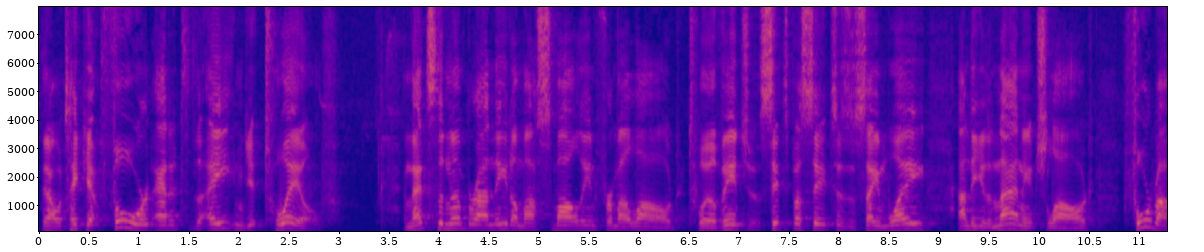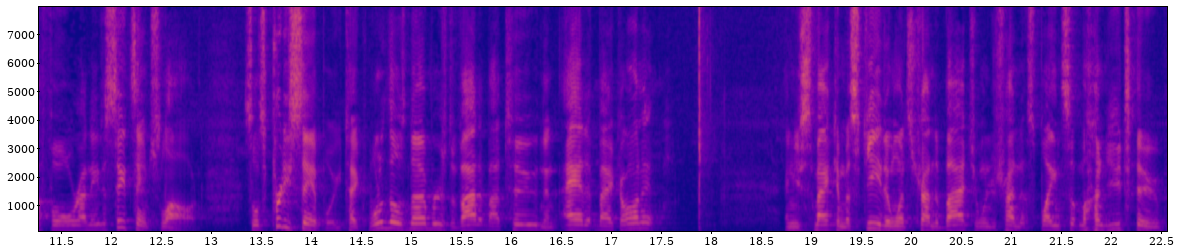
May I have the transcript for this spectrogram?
Then I would take that 4 and add it to the 8 and get 12. And that's the number I need on my small end for my log, 12 inches. 6 by 6 is the same way. I need a 9 inch log. 4 by 4, I need a 6 inch log. So it's pretty simple. You take one of those numbers, divide it by two, and then add it back on it. And you smack a mosquito when it's trying to bite you when you're trying to explain something on YouTube.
